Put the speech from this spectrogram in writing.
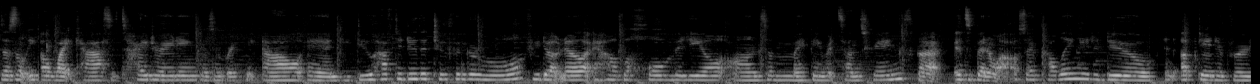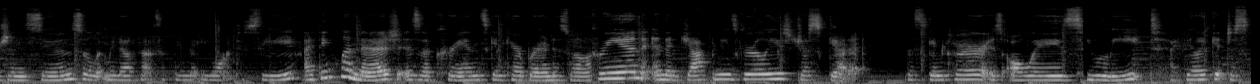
doesn't leave a white cast, it's hydrating, doesn't break me out, and you do have to do the two finger rule. If you don't know, I have a whole video on some of my favorite sunscreens, but it's been a while, so I probably need to do an updated version soon, so let me know if that's something that you want to see. I think Laneige is a Korean skincare brand as well. Korean and the Japanese girlies just get it the skincare is always elite. I feel like it just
